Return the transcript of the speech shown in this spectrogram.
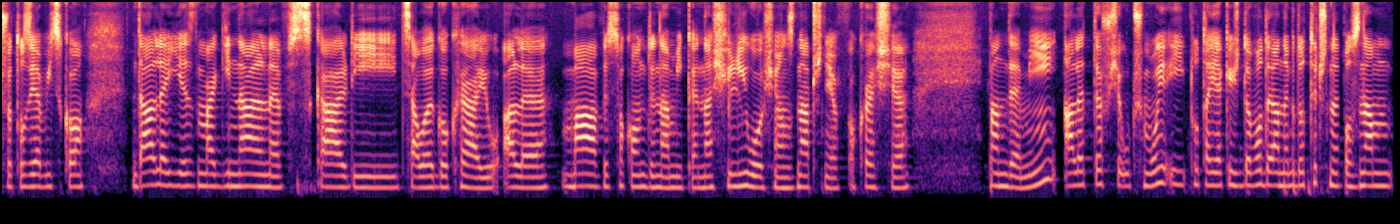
że to zjawisko dalej jest marginalne w skali całego kraju, ale ma wysoką dynamikę, nasiliło się znacznie w okresie pandemii, ale też się utrzymuje i tutaj jakieś dowody anegdotyczne, bo znam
